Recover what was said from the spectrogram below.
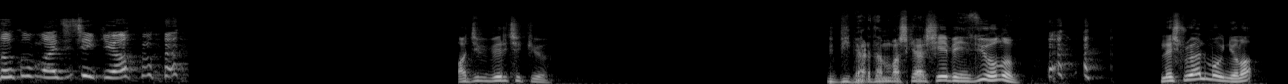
dokunma acı çekiyor. Acı biberi çekiyor. Bir biberden başka her şeye benziyor oğlum. Clash Royale mi oynuyor la?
